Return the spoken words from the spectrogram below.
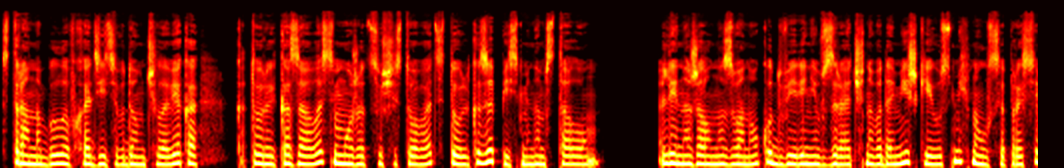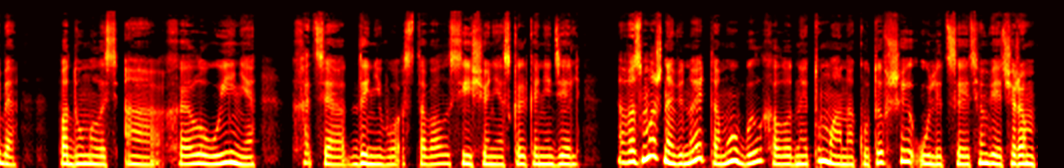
Странно было входить в дом человека, который, казалось, может существовать только за письменным столом. Ли нажал на звонок у двери невзрачного домишки и усмехнулся про себя. Подумалось о Хэллоуине, хотя до него оставалось еще несколько недель. Возможно, виной тому был холодный туман, окутавший улицы этим вечером,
